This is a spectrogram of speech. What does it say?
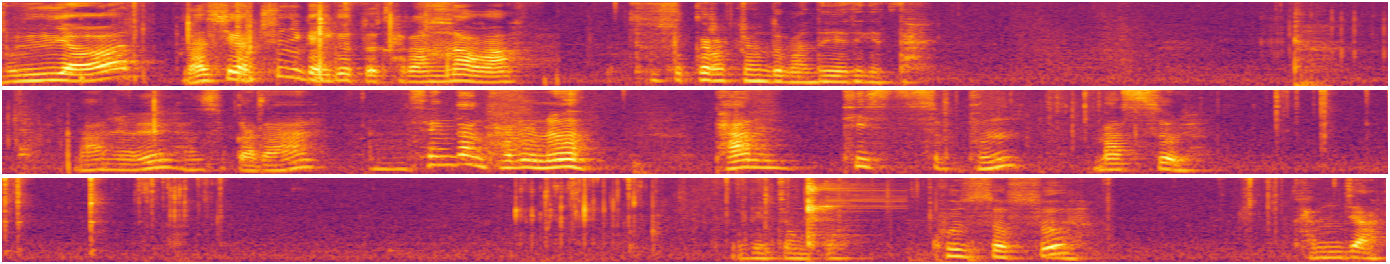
물엿 날씨가 추니까 이것도 잘 안 나와 두 숟가락 정도만 넣어야 되겠다 마늘 한 숟가락 음, 생강 가루는 반 티스푼 맛술 두 개 정도 굴소스 간장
